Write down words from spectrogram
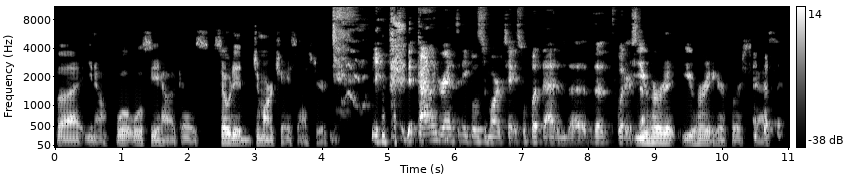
but you know we'll we'll see how it goes. So did Ja'Marr Chase last year. yeah. Kylen Granson equals Ja'Marr Chase. We'll put that in the the Twitter stuff. You heard it. You heard it here first, guys.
